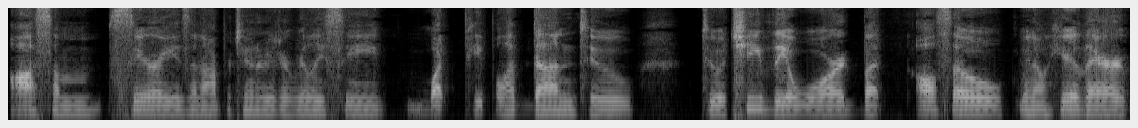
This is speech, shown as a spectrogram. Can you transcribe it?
awesome series, an opportunity to really see what people have done to to achieve the award, but also you know hear their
